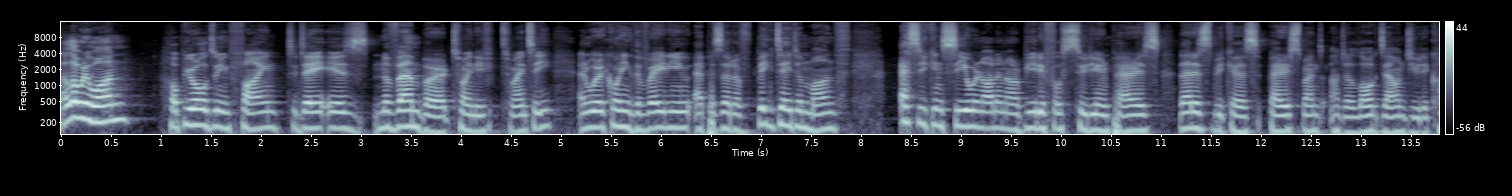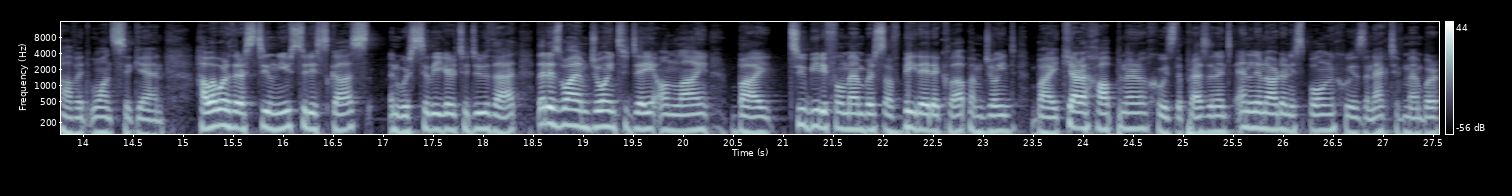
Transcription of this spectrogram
Hello, everyone. Hope you're all doing fine. Today is November 2020, and we're recording the very new episode of Big Data Month. As you can see, we're not in our beautiful studio in Paris. That is because Paris went under lockdown due to COVID once again. However, there's still news to discuss, and we're still eager to do that. That is why I'm joined today online by two beautiful members of Big Data Club. I'm joined by Chiara Hopner, who is the president, and Leonardo Nispoln, who is an active member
